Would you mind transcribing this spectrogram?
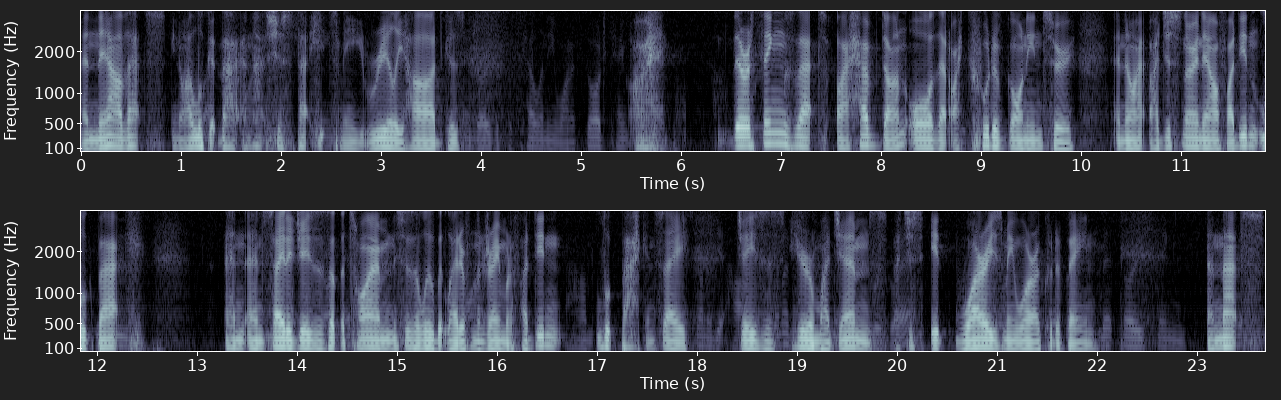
And now that's, you know, I look at that and that's just, that hits me really hard because there are things that I have done or that I could have gone into. And I, I just know now if I didn't look back and, and say to Jesus at the time, this is a little bit later from the dream, but if I didn't look back and say, Jesus, here are my gems, it just, it worries me where I could have been. And that's,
